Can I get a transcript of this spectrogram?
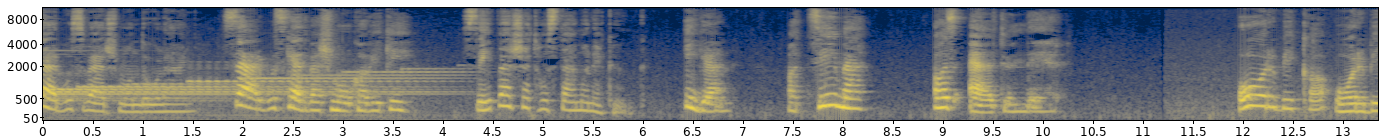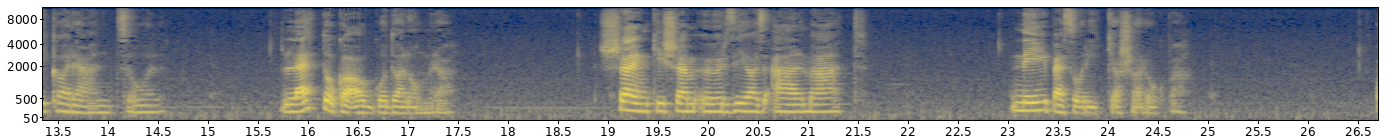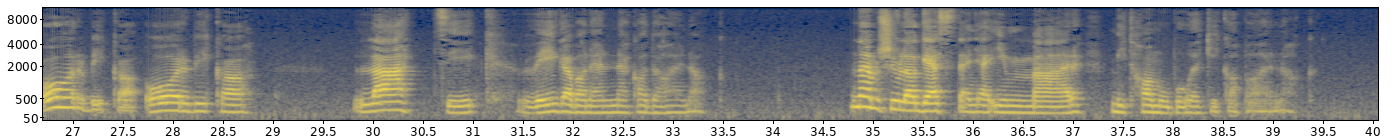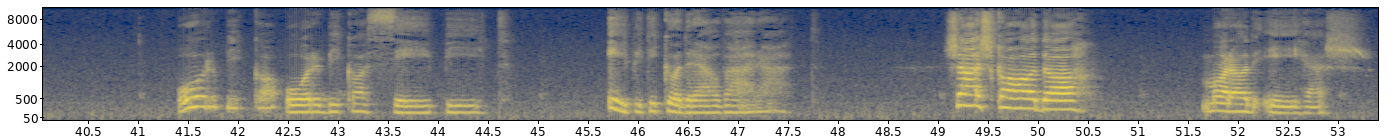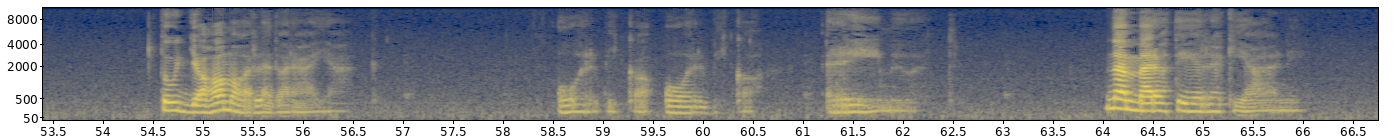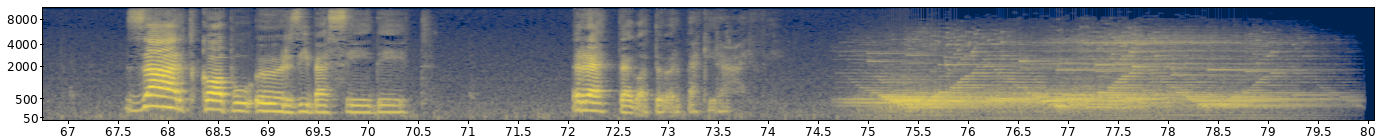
Szervusz, versmondó lány. Szervusz, kedves Móka Viki. Szép verset hoztál ma nekünk? Igen, a címe az eltündér. Orbika, orbika ráncol. Lett oka aggodalomra. Senki sem őrzi az álmát. Népe szorítja sarokba. Orbika, Orbika, látszik, vége van ennek a dalnak. Nem sül a gesztenye immár, mit hamuból kikaparnak. Orbika, Orbika szépít, építi ködre a várát. Sáska hada marad éhes, tudja, hamar ledarálják. Orbika, Orbika, rémült. Nem mer a térre kiállni. Zárt kapu őrzi beszédét. Retteg a törpe király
